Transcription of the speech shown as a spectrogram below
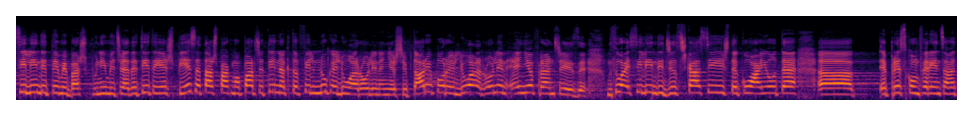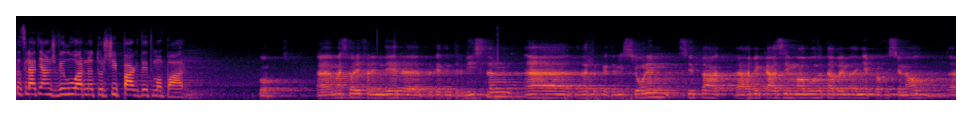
Si lindi temi bashkëpunimi që edhe ti të jesh pjesë, e thashë pak më parë që ti në këtë film nuk e luan rolin e një shqiptari, por e luan rolin e një francezi. Më thuaj si lindi gjithçka, si ishte koha jote e pres konferencave të cilat janë zhvilluar në Turqi pak ditë më parë. Po. Ë më së pari faleminderit për këtë intervistën ë dhe për këtë emisionin. Si tha abi Kazim, më vonë do ta bëjmë edhe një profesional. Ë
